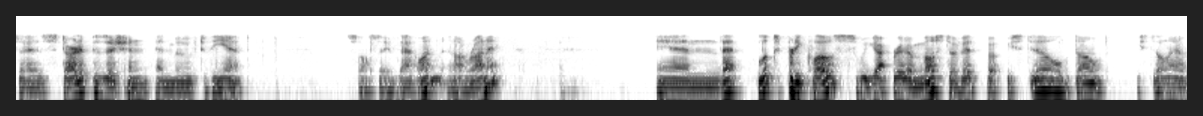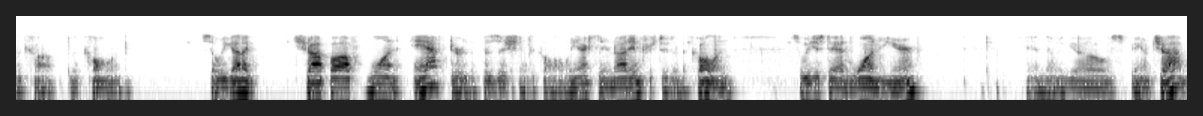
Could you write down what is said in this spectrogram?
says start at position and move to the end. So I'll save that one and I'll run it. And that looks pretty close. We got rid of most of it, but we still don't, we still don't have the, the colon. So we got to chop off one after the position of the colon. We actually are not interested in the colon, so we just add one here. And then we go spam chop.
